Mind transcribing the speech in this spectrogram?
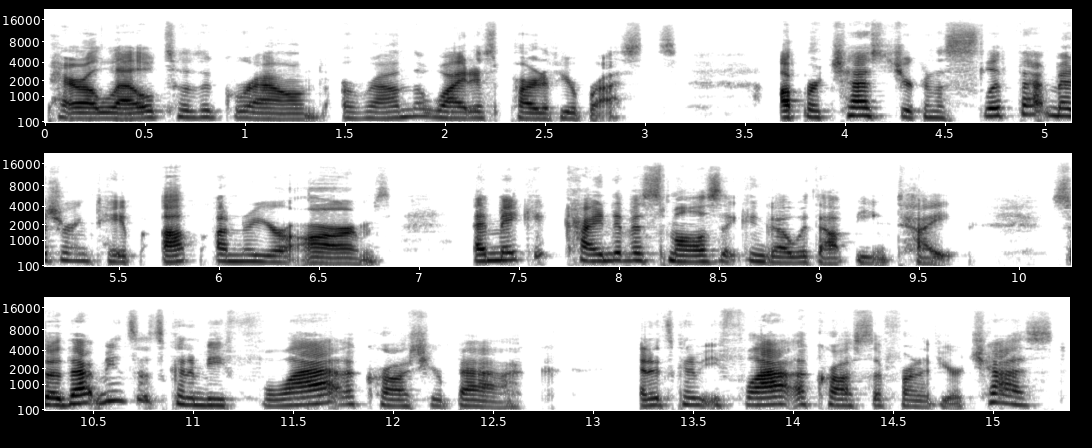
parallel to the ground around the widest part of your breasts. Upper chest, you're going to slip that measuring tape up under your arms and make it kind of as small as it can go without being tight. So, that means it's going to be flat across your back and it's going to be flat across the front of your chest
